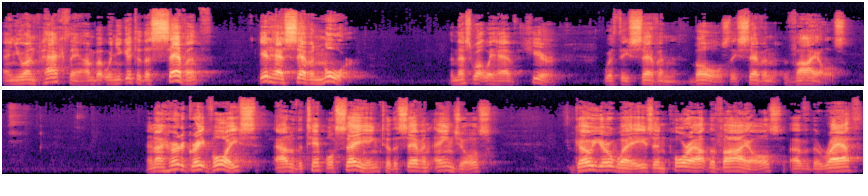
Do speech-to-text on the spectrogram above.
and you unpack them, but when you get to the seventh, it has seven more. And that's what we have here with these seven bowls, these seven vials. And I heard a great voice out of the temple, saying to the seven angels, Go your ways and pour out the vials of the wrath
